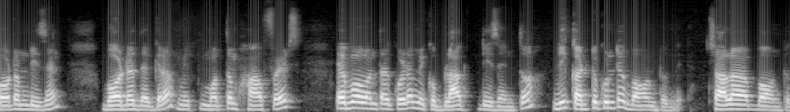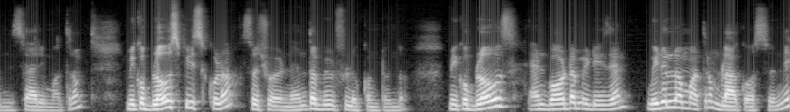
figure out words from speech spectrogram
బాటమ్ డిజైన్ బార్డర్ దగ్గర మీకు మొత్తం హాఫ్ వైట్స్ అబోవ్ అంతా కూడా మీకు బ్లాక్ డిజైన్తో. ఇది కట్టుకుంటే బాగుంటుంది. చాలా బాగుంటుంది శారీ మాత్రం. మీకు బ్లౌజ్ పీస్ కూడా సో చూడండి ఎంత బ్యూటిఫుల్ లుక్ ఉంటుందో. మీకు బ్లౌజ్ అండ్ బాటమ్ ఈ డిజైన్ మిడిల్లో మాత్రం బ్లాక్ వస్తుంది.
